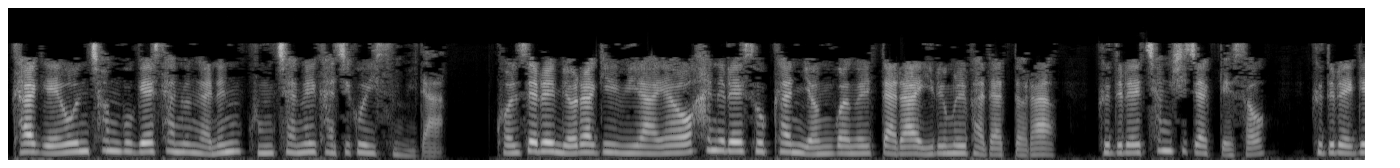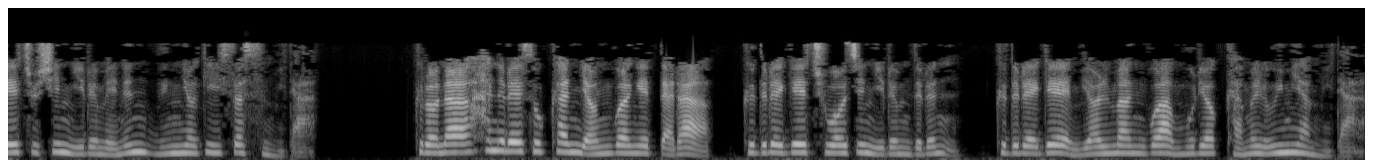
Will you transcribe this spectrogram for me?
각 에온 천국에 상응하는 궁창을 가지고 있습니다. 권세를 멸하기 위하여 하늘에 속한 영광을 따라 이름을 받았더라. 그들의 창시자께서 그들에게 주신 이름에는 능력이 있었습니다. 그러나 하늘에 속한 영광에 따라 그들에게 주어진 이름들은 그들에게 멸망과 무력함을 의미합니다.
